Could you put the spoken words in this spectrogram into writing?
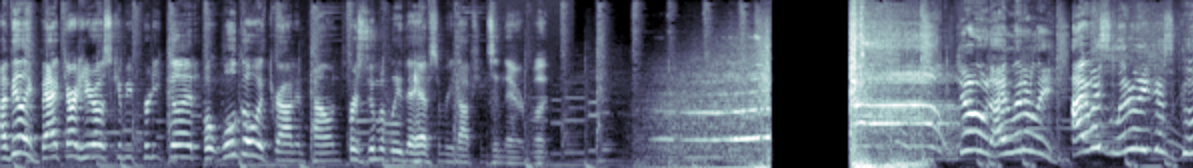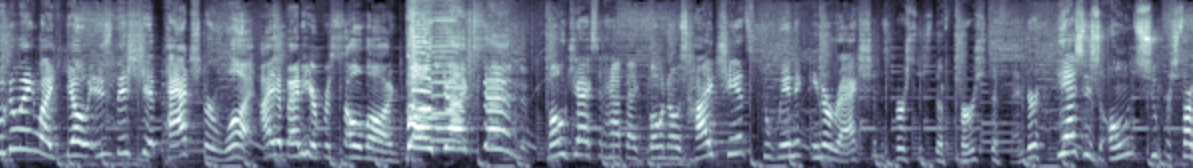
I feel like backyard heroes could be pretty good, but we'll go with ground and pound. Presumably they have some read options in there, but just Googling like, yo, is this shit patched or what? I have been here for so long. Bo Jackson! Bo Jackson halfback Bo knows high chance to win interactions versus the first defender. He has his own superstar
